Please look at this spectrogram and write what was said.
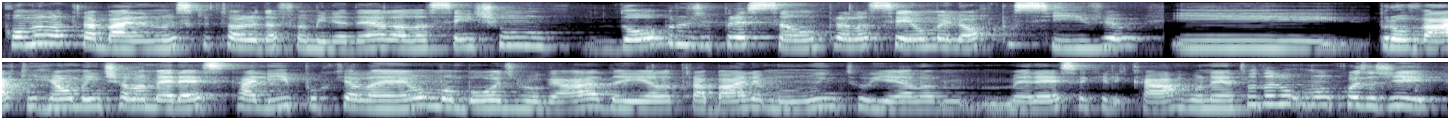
como ela trabalha no escritório da família dela, ela sente um dobro de pressão para ela ser o melhor possível e provar que realmente ela merece estar ali porque ela é uma boa advogada e ela trabalha muito e ela merece aquele cargo, né? Toda uma coisa de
